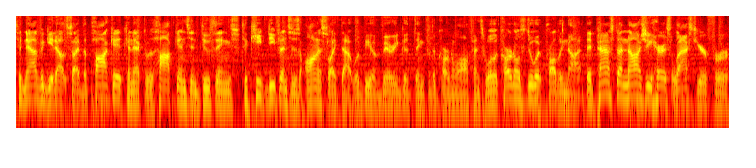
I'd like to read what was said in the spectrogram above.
to navigate outside the pocket, connect with Hopkins, and do things to keep defenses honest like that would be a very good thing for the Cardinal offense. Will the Cardinals do it? Probably not. They passed on Najee Harris last year for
